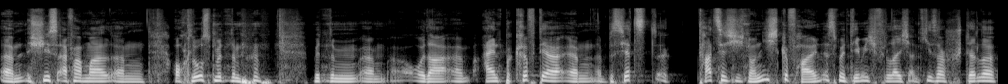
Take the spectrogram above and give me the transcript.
Ähm, ich schieße einfach mal ähm, auch los mit einem mit einem ähm, oder ein Begriff, der bis jetzt äh, tatsächlich noch nicht gefallen ist, mit dem ich vielleicht an dieser Stelle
